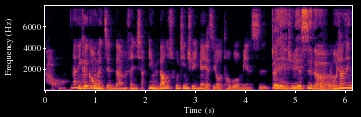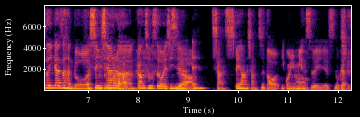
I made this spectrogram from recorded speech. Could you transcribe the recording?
好，那你可以跟我们简单分享，因为你们当初进去应该也是有透过面试再进去试的我相信这应该是很多 新鲜人刚出社会新鲜人，哎、想非常想知道一关于面试的一些事情。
